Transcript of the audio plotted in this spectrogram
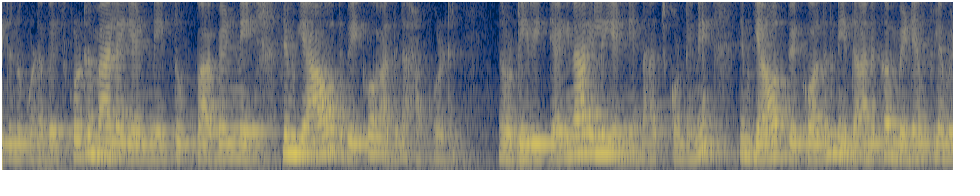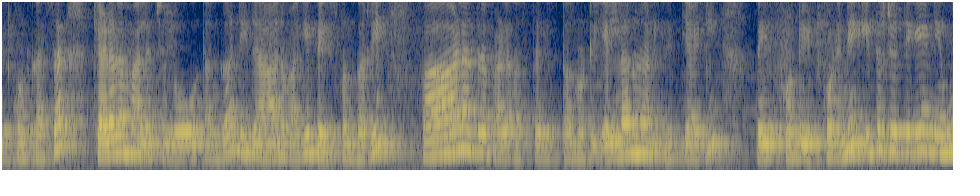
ಇದನ್ನು ಕೂಡ ಬೇಯಿಸ್ಕೊಳ್ರಿ. ಮೇಲೆ ಎಣ್ಣೆ, ತುಪ್ಪ, ಬೆಣ್ಣೆ ನಿಮ್ಗೆ ಯಾವ್ದು ಬೇಕೋ ಅದನ್ನು ಹಾಕ್ಕೊಳ್ರಿ ನೋಡಿ ಈ ರೀತಿಯಾಗಿ ನಾನಿಲ್ಲಿ ಎಣ್ಣೆಯನ್ನು ಹಚ್ಕೊಂಡೇನೆ. ನಿಮ್ಗೆ ಯಾವ್ದು ಬೇಕೋ ಅದನ್ನು ನಿಧಾನಕ್ಕೆ ಮೀಡಿಯಮ್ ಫ್ಲೇಮ್ ಇಟ್ಕೊಂಡು ಕಾಸ, ಕೆಳಗೆ ಮಾಲೆ ಚಲೋ ತಂಗ ನಿಧಾನವಾಗಿ ಬೇಯಿಸ್ಕೊಂಡು ಬರ್ರಿ. ಭಾಳ ಅಂದರೆ ಭಾಳ ಮಸ್ತಾಗಿರ್ತಾವೆ ನೋಡಿರಿ. ಎಲ್ಲನೂ ನನಗೆ ಈ ರೀತಿಯಾಗಿ ಬೇಯಿಸ್ಕೊಂಡು ಇಟ್ಕೊಂಡಿನಿ. ಇದ್ರ ಜೊತೆಗೆ ನೀವು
